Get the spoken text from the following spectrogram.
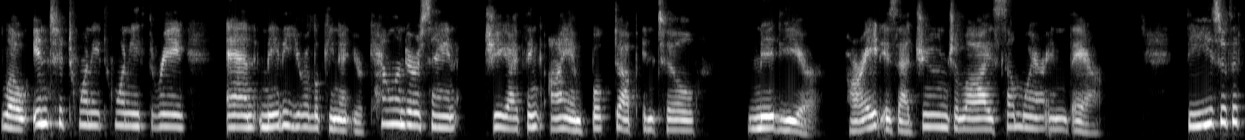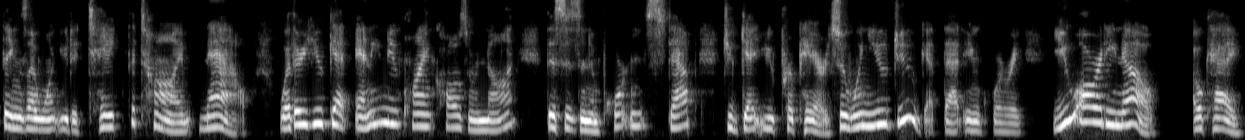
flow into 2023. And maybe you're looking at your calendar saying, gee, I think I am booked up until mid year. All right. Is that June, July, somewhere in there? These are the things I want you to take the time now. Whether you get any new client calls or not, this is an important step to get you prepared. So when you do get that inquiry, you already know, okay,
